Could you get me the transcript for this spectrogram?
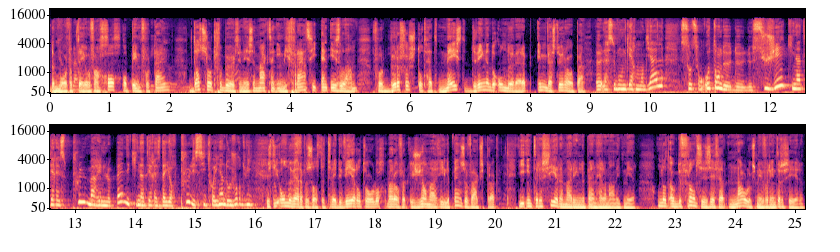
De moord op Theo van Gogh, op Pim Fortuyn. Dat soort gebeurtenissen maakten immigratie en islam voor burgers tot het meest dwingende onderwerp in West-Europa. euh, la Seconde Guerre mondiale, ce sont autant de, de, de sujets qui n'intéressent plus Marine Le Pen et qui n'intéressent d'ailleurs plus les citoyens d'aujourd'hui. Dus die onderwerpen zoals de Tweede Wereldoorlog, waarover Jean-Marie Le Pen zo vaak sprak, die interesseren Marine Le Pen helemaal niet meer. Omdat ook de Fransen zich er nauwelijks meer voor interesseren.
